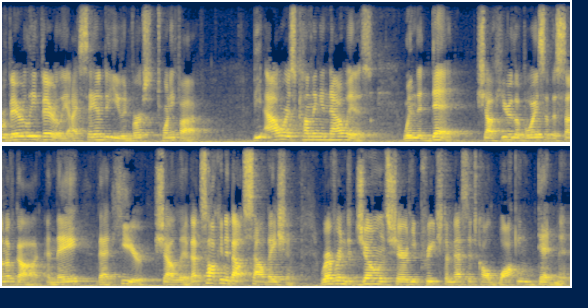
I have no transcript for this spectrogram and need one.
for verily, verily, I say unto you in verse 25, the hour is coming and now is when the dead shall hear the voice of the Son of God, and they that hear shall live. That's talking about salvation. Reverend Jones shared, he preached a message called Walking Dead Men.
